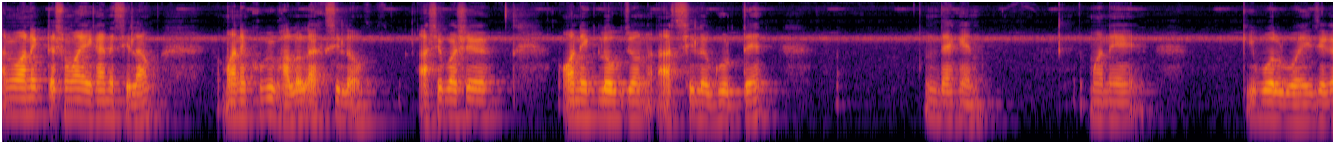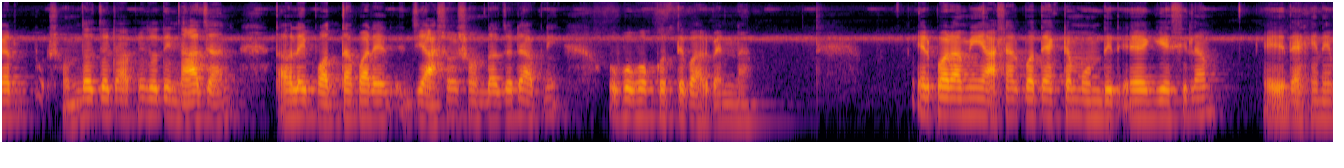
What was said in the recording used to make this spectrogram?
আমি অনেকটা সময় এখানে ছিলাম মানে খুবই ভালো লাগছিল। আশেপাশে অনেক লোকজন আসছিল ঘুরতে। দেখেন মানে কি বলব, এই জায়গার সৌন্দর্যটা আপনি যদি না যান, তাহলে এই পদ্মা পাড়ের যে আসল সৌন্দর্যটা আপনি উপভোগ করতে পারবেন না। এরপর আমি আসার পথে একটা মন্দিরে গিয়েছিলাম। এই দেখেন এই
